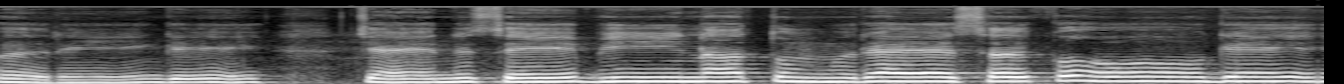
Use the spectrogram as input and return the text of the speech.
بھریں گے۔ چین سے بھی نہ تم رہ سکو گے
